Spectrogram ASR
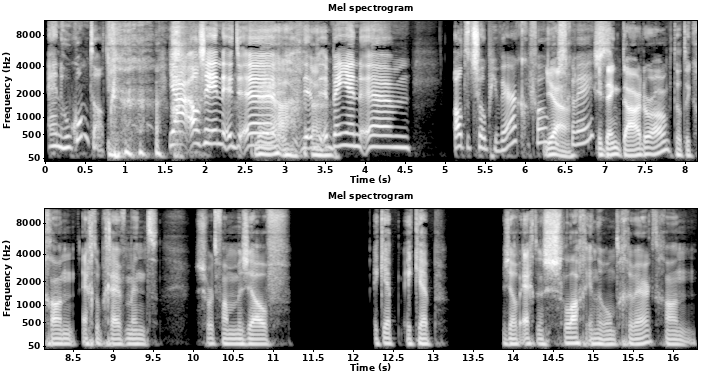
En hoe komt dat? ja, als in, Nee, ja, eh. ben je ehm, altijd zo op je werk gefocust Ja, geweest? Ik denk daardoor ook dat ik gewoon echt op een gegeven moment soort van mezelf. Ik heb, ik heb mezelf echt een slag in de rond gewerkt. Gewoon.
